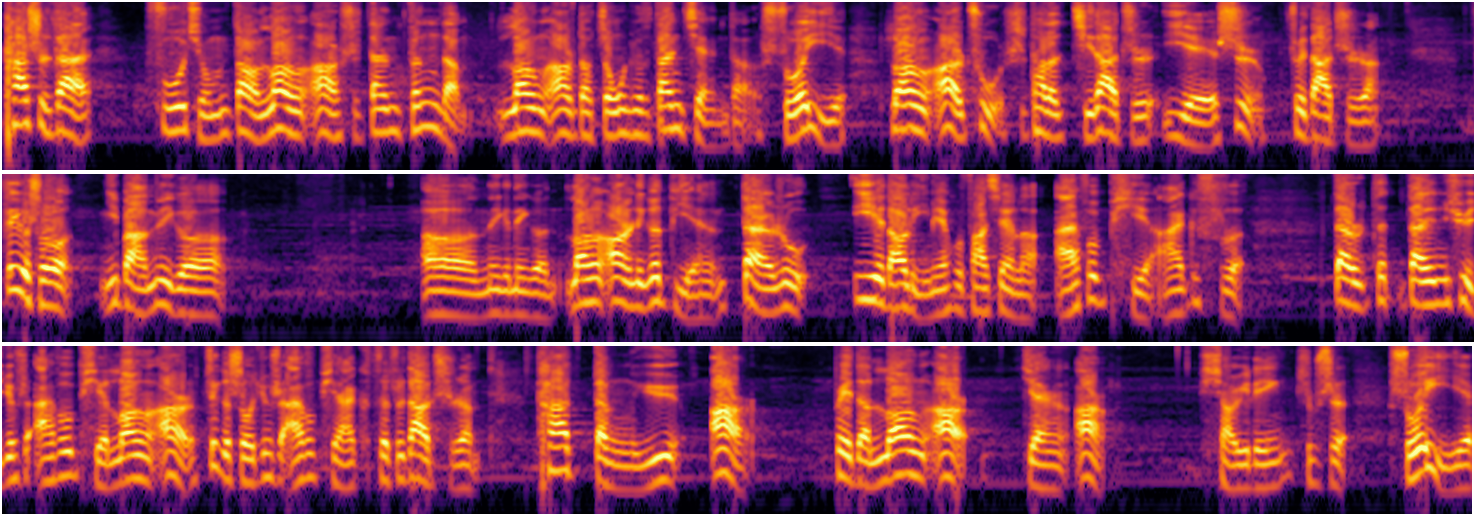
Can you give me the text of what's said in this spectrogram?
它是在负无穷到 ln 二是单增的，ln 二到正无穷是单减的，所以 ln 二处是它的极大值，也是最大值。这个时候，你把那个，呃，那个那个 ln 二那个点带入一阶导里面，会发现了 f 撇 x 带入再带进去就是 f 撇 ln 二，这个时候就是 f 撇 x 最大值，它等于二倍的 ln 二减二。小于零是不是？所以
